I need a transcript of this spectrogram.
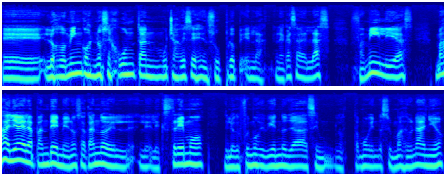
Eh, los domingos no se juntan muchas veces en, su en, la, en, la, casa de las familias, más allá de la pandemia, ¿no? sacando el, el, extremo de lo que fuimos viviendo ya, hace, lo estamos viendo hace más de un año.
